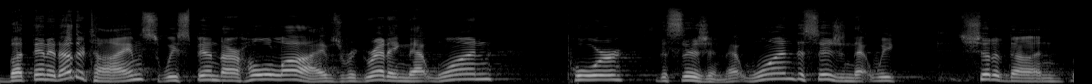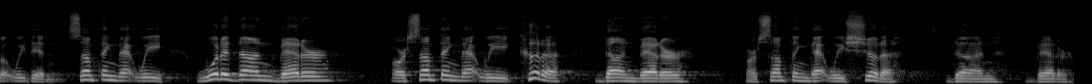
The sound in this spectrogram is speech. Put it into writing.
But then at other times, we spend our whole lives regretting that one poor decision, that one decision that we should have done, but we didn't. Something that we would have done better, or something that we could have done better, or something that we should have done better.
